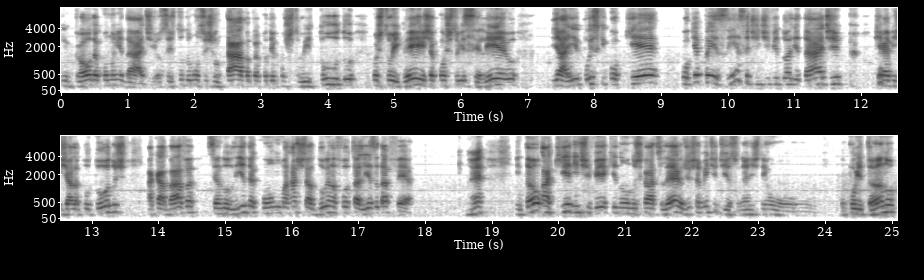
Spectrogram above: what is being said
em prol da comunidade. Ou seja, todo mundo se juntava para poder construir tudo, construir igreja, construir celeiro. E aí, por isso que qualquer, qualquer presença de individualidade que era vigiada por todos, acabava sendo lida como uma rachadura na fortaleza da fé. Né? Então, aqui a gente vê aqui no, nos Cartilério justamente disso. Né? A gente tem um, um puritano,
